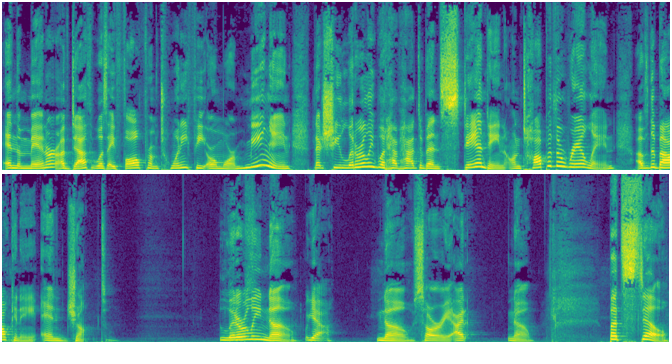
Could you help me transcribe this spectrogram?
and the manner of death was a fall from 20 feet or more, meaning that she literally would have had to been standing on top of the railing of the balcony and jumped. Literally, no. yeah. No, sorry. I no. But still,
